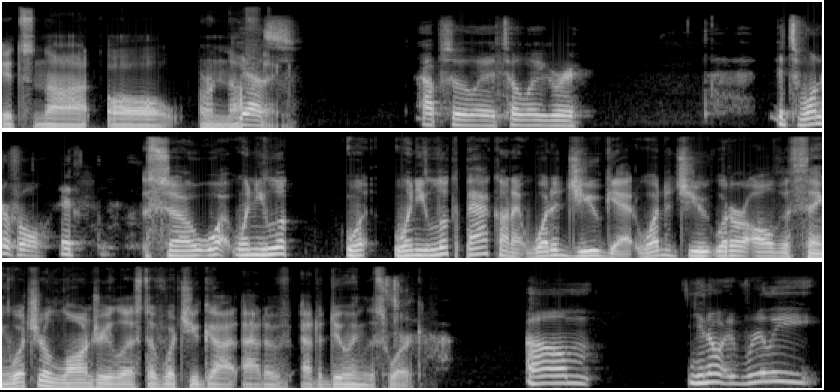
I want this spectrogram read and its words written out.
it's not all or nothing. Yes, absolutely. I totally agree. It's wonderful. It. So what when you look when you look back on it, what did you get? What did you? What are all the things? What's your laundry list of what you got out of out of doing this work? Um, you know, it really,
